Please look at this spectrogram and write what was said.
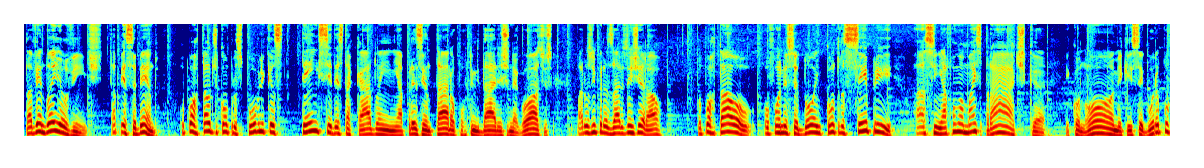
Tá vendo aí, ouvinte? Tá percebendo? O portal de compras públicas tem se destacado em apresentar oportunidades de negócios para os empresários em geral. No portal, o fornecedor encontra sempre assim a forma mais prática econômica e segura por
